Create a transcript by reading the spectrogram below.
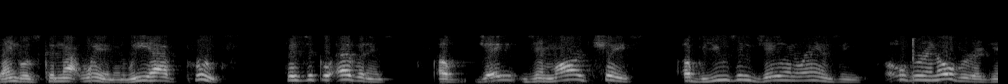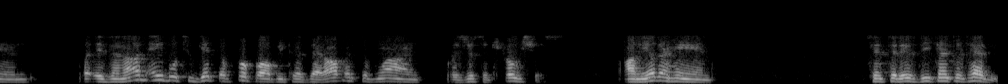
Bengals could not win. And we have proof, physical evidence of Jay, Ja'Marr Chase abusing Jalen Ramsey over and over again, but is unable to get the football because that offensive line was just atrocious. On the other hand, since it is defensive heavy,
